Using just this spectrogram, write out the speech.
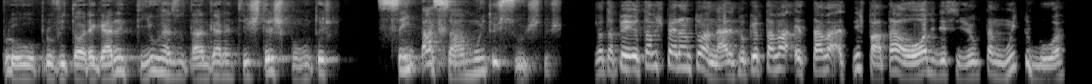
pro, pro Vitória garantir o resultado, garantir os três pontos, sem passar muitos sustos. JP, eu estava esperando tua análise, porque eu estava, eu tava, de fato, a odd desse jogo está muito boa.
